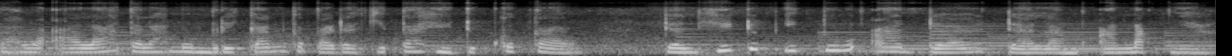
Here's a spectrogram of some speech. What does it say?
bahwa Allah telah memberikan kepada kita hidup kekal, dan hidup itu ada dalam anaknya.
